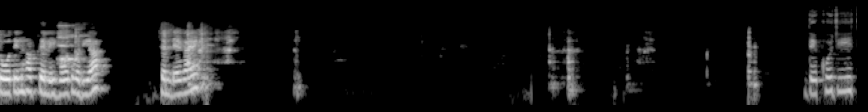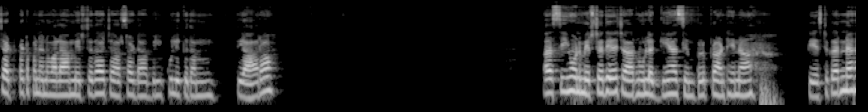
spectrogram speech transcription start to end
2-3 ਹਫ਼ਤੇ ਲਈ ਬਹੁਤ ਵਧੀਆ ਚੱਲੇਗਾ ਇਹ। ਦੇਖੋ ਜੀ ਚਟਪਟ ਬਣਨ ਵਾਲਾ ਮਿਰਚ ਦਾ ਅਚਾਰ ਸਾਡਾ ਬਿਲਕੁਲ ਇੱਕਦਮ ਤਿਆਰ ਆ। ਅਸੀਂ ਹੁਣ ਮਿਰਚ ਦੇ ਅਚਾਰ ਨੂੰ ਲੱਗੇ ਆ ਸਿੰਪਲ ਪਰਾਂਠੇ ਨਾਲ ਟੇਸਟ ਕਰਨ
